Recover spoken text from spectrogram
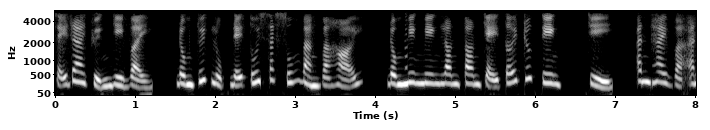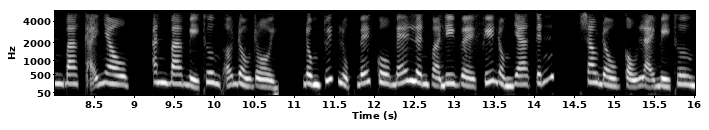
xảy ra chuyện gì vậy, đồng tuyết lục để túi sách xuống bàn và hỏi, đồng miên miên lon ton chạy tới trước tiên, chị, anh hai và anh ba cãi nhau, anh ba bị thương ở đầu rồi, đồng tuyết lục bế cô bé lên và đi về phía đồng gia tính, sao đầu cậu lại bị thương,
